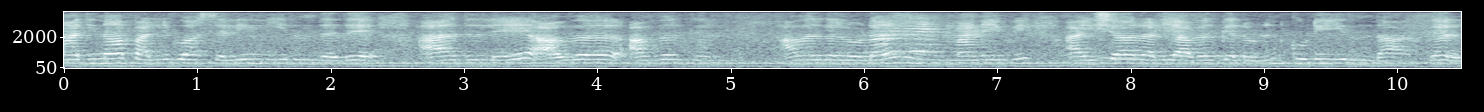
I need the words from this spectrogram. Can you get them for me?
மதினா பள்ளிவாசலில் இருந்தது. அதிலே அவர் அவர்கள் அவர்களுடன் மனைவி ஐஷார் அலி அவர்களுடன் குடியிருந்தார்கள்.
